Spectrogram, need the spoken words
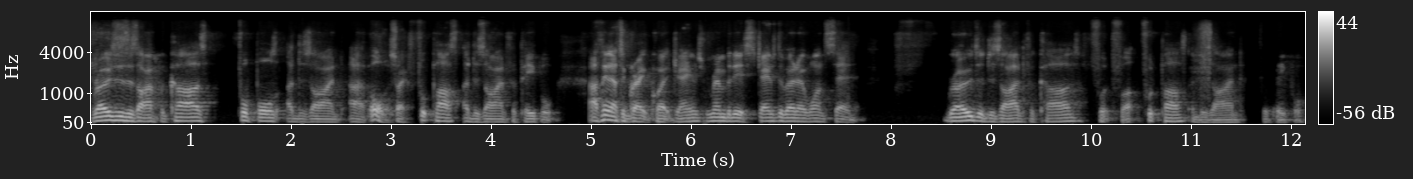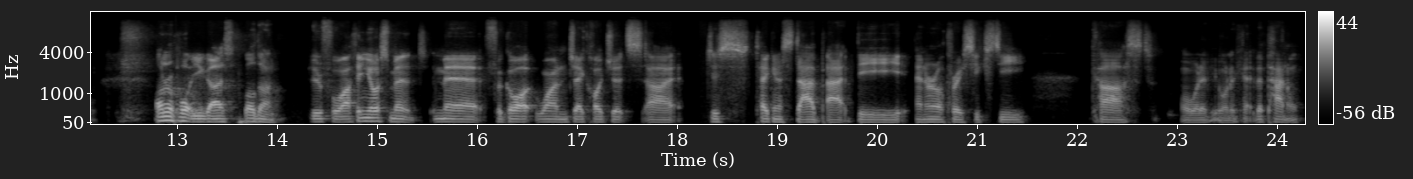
Roads is designed for cars, footballs are designed, uh, oh, sorry, footpaths are designed for people. I think that's a great quote, James. Remember this James DeBono once said, Roads are designed for cars, foot, footpaths are designed for people. On report, you guys. Well done. Beautiful. I think you also meant Mayor forgot one, Jake Hodgetts, uh, just taking a stab at the NRL 360 cast or whatever you want to call it, the panel,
